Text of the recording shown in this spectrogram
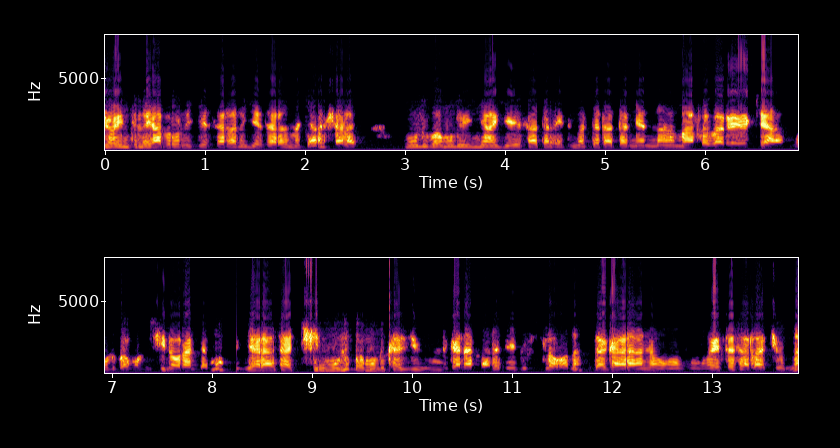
joint ላይ አብሮን እየሰራን እየሰራን መጨረሻ ላይ ሙሉ በሙሉ እኛ የሳተላይት መገጣጠሚያና ማፈበሪያ ሙሉ በሙሉ ሲኖረን ደግሞ የራሳችን ሙሉ በሙሉ ከዚሁ እንገነባለን የሚል ስለሆነ በጋራ ነው የተሰራችው እና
